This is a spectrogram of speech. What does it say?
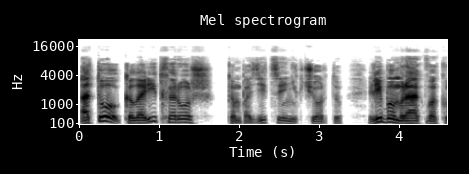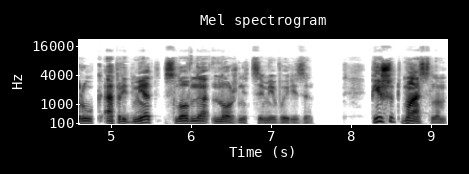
А то колорит хорош, композиция ни к черту, либо мрак вокруг, а предмет словно ножницами вырезан. Пишут маслом,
